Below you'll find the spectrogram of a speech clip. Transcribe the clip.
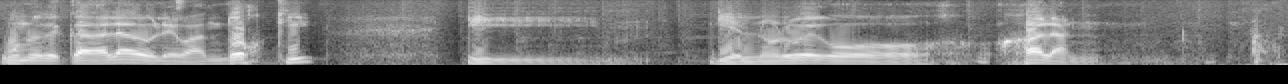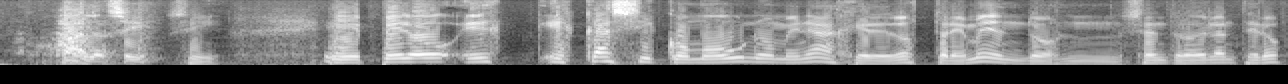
uno de cada lado, Lewandowski y, y el noruego Haaland. Haaland, sí. sí. Eh, pero es, es casi como un homenaje de dos tremendos centrodelanteros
